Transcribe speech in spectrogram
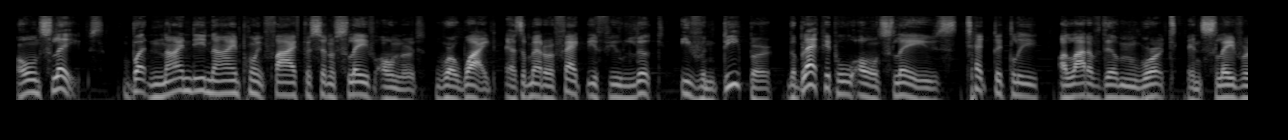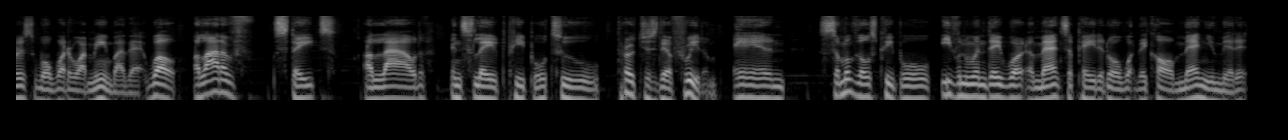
owned slaves but 99.5% of slave owners were white. As a matter of fact, if you look even deeper, the black people who owned slaves, technically, a lot of them weren't enslavers. Well, what do I mean by that? Well, a lot of states allowed enslaved people to purchase their freedom. And some of those people, even when they were emancipated or what they call manumitted,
